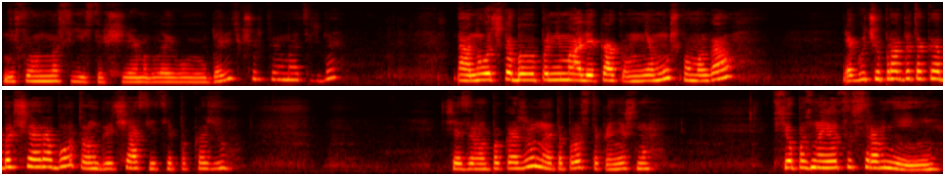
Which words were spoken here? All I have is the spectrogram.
Если он у нас есть вообще, я могла его удалить к чертовой матери, да? А, ну вот, чтобы вы понимали, как меня муж помогал. Я говорю, что, правда, такая большая работа? Он говорит, сейчас я тебе покажу. Сейчас я вам покажу, но это просто, конечно, все познается в сравнении.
